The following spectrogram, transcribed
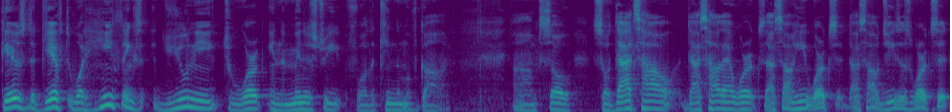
gives the gift what He thinks you need to work in the ministry for the kingdom of God. Um, so so that's how that's how that works. That's how He works it. That's how Jesus works it.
